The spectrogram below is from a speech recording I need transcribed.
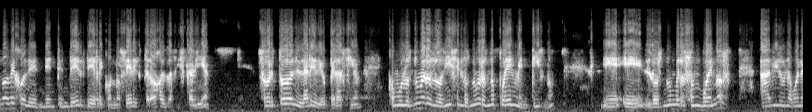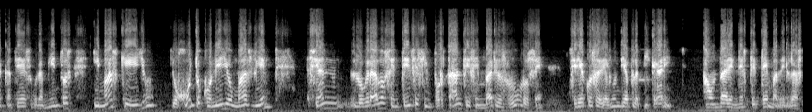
no dejo de, entender, de reconocer el trabajo de la fiscalía, sobre todo en el área de operación. Como los números lo dicen, los números no pueden mentir, ¿no? Eh, eh, los números son buenos, ha habido una buena cantidad de aseguramientos y más que ello, o junto con ello más bien, se han logrado sentencias importantes en varios rubros. ¿eh? Sería cosa de algún día platicar y ahondar en este tema de las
